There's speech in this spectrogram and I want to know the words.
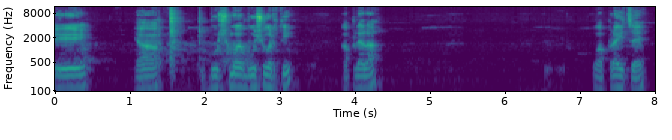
ते ह्या बुशम बुशवरती आपल्याला वापरायचं आहे.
